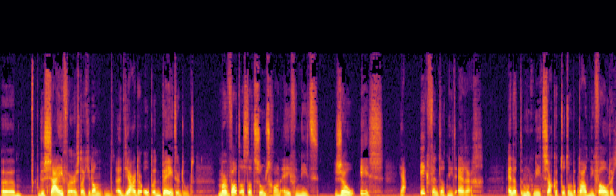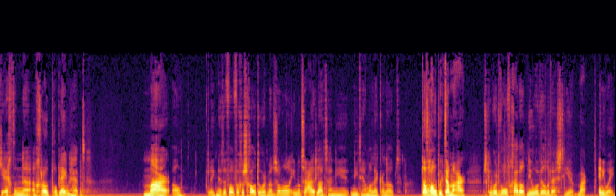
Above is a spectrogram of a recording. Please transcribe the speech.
ehm, de cijfers, dat je dan het jaar erop het beter doet. Maar wat als dat soms gewoon even niet zo is? Ja, ik vind dat niet erg. En het moet niet zakken tot een bepaald niveau, dat je echt een, eh, een groot probleem hebt. Maar, oh, leek net even of er geschoten wordt. Maar er zal wel iemand zijn uitlaat zijn die niet helemaal lekker loopt. Dat hoop ik dan maar. Misschien wordt Wolfga wel het nieuwe Wilde West hier. Maar anyway.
